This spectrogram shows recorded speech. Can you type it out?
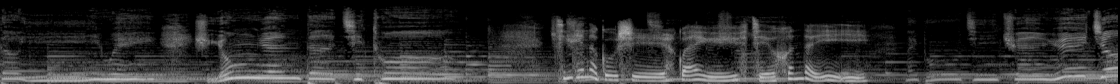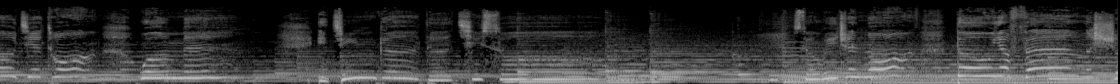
都以为是永远的寄托。今天的故事关于结婚的意义。来不及痊愈就解脱，我们已经各得其所。所谓承诺，都要分了手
